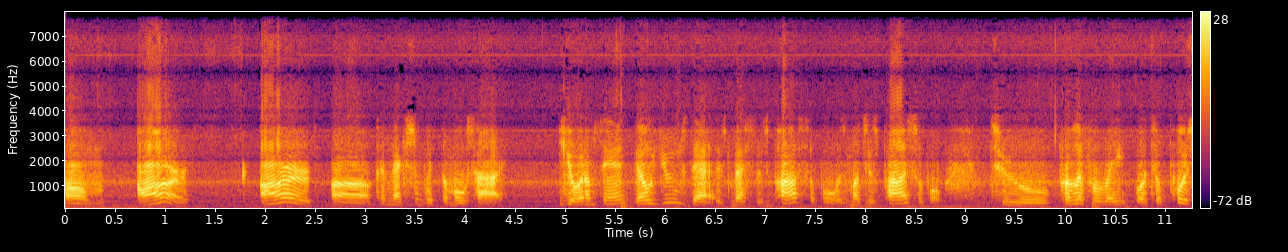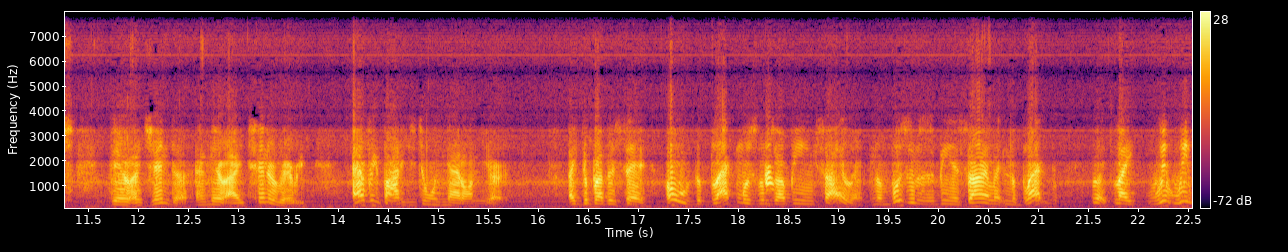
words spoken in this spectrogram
um, our our uh, connection with the Most High. You get what I'm saying? They'll use that as best as possible, as much as possible, to proliferate or to push their agenda and their itinerary. Everybody's doing that on the earth. Like the brother said, oh, the black Muslims are being silent, and the Muslims are being silent, and the black, like, we, we,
